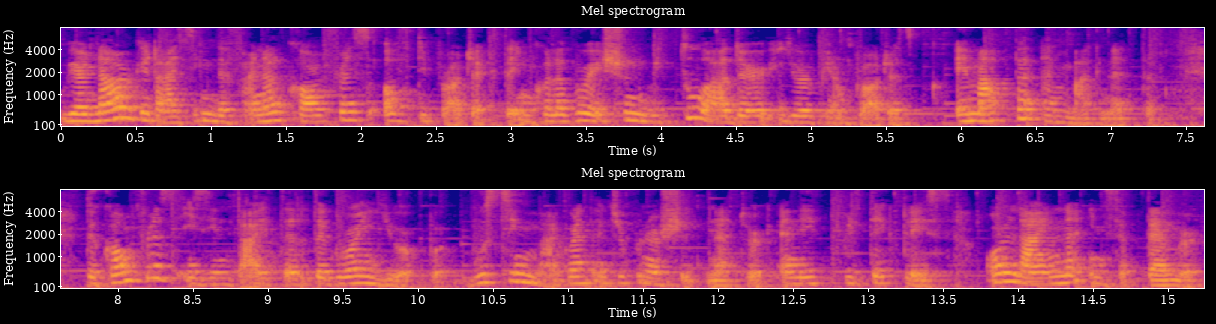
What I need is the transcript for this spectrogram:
We are now organizing the final conference of the project in collaboration with two other European projects, EMAP and Magnet. The conference is entitled The Growing Europe, Boosting Migrant Entrepreneurship Network and it will take place online in September.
